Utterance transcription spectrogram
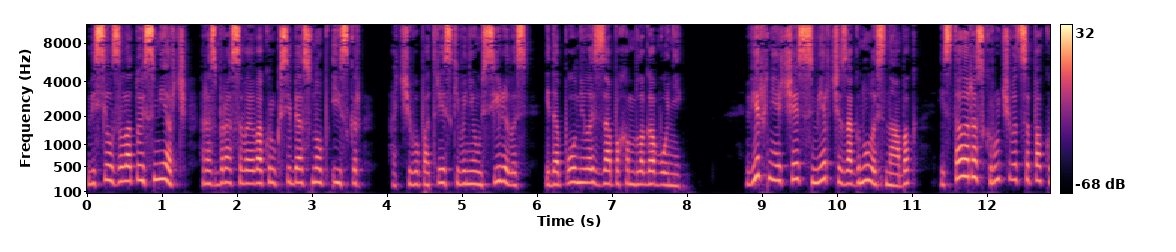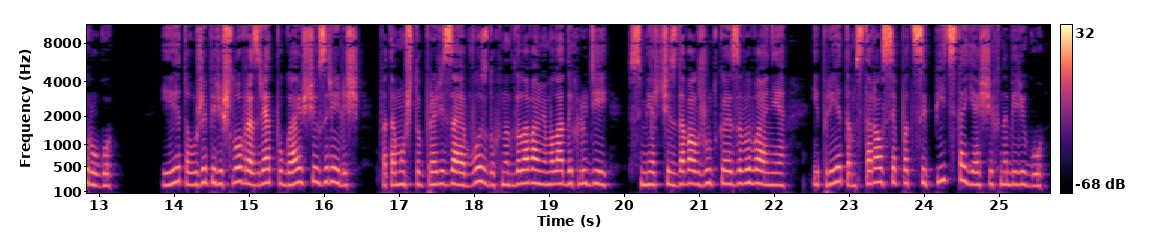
висел золотой смерч, разбрасывая вокруг себя сноп искр, отчего потрескивание усилилось и дополнилось запахом благовоний. Верхняя часть смерча загнулась на бок и стала раскручиваться по кругу. И это уже перешло в разряд пугающих зрелищ, потому что, прорезая воздух над головами молодых людей, смерч издавал жуткое завывание и при этом старался подцепить стоящих на берегу.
